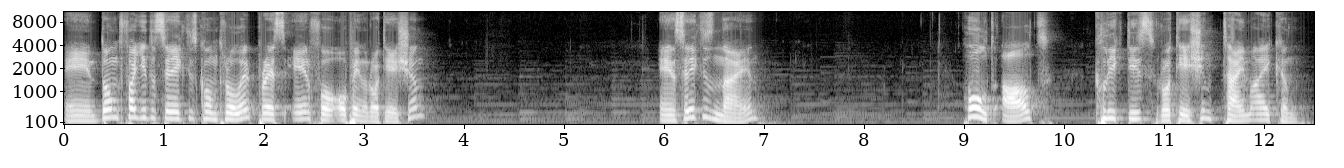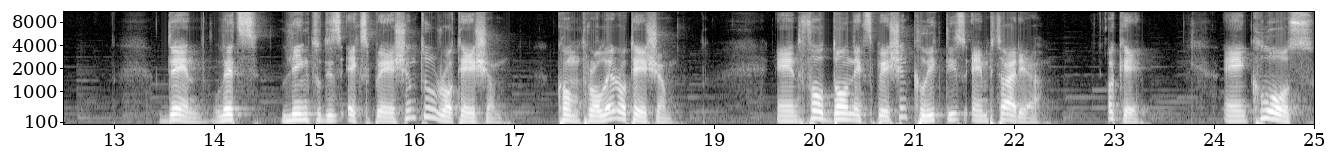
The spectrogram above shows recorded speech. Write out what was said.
and don't forget to select this controller. Press R for open rotation. And select this 9 hold alt. Click this rotation time icon. Then let's link to this expression to rotation. Controller rotation and for done expression click this empty area. Okay. And close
